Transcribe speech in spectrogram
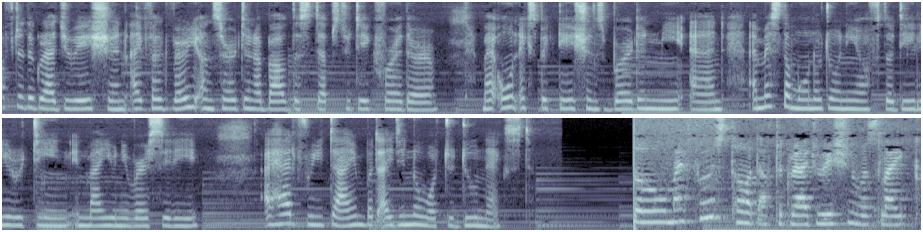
After the graduation, I felt very uncertain about the steps to take further. My own expectations burdened me, and I missed the monotony of the daily routine in my university. I had free time, but I didn't know what to do next. So, my first thought after graduation was like,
